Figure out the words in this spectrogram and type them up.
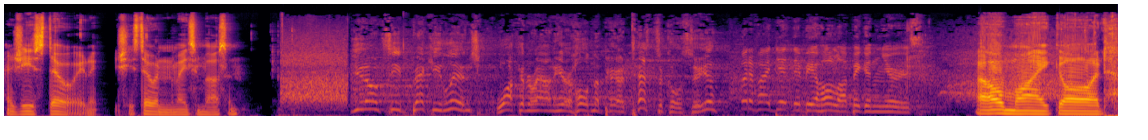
and she's still in. She's still an amazing person. You don't see Becky Lynch walking around here holding a pair of testicles, do you? But if I did, they'd be a whole lot bigger than yours. Oh my god.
